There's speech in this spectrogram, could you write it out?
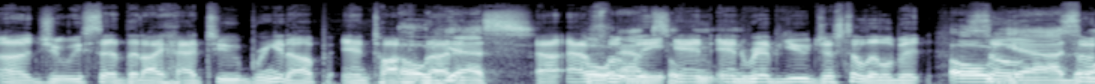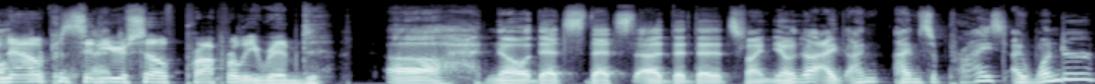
uh, Julie said that I had to bring it up and talk Oh, about yes. it. Uh, Oh, absolutely, and absolutely. and rib you just a little bit. Oh, so, yeah, no, so now 100%. consider yourself properly ribbed. Uh no, that's that's uh, that that's fine. You know, no, I, I'm I'm surprised. I wonder,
